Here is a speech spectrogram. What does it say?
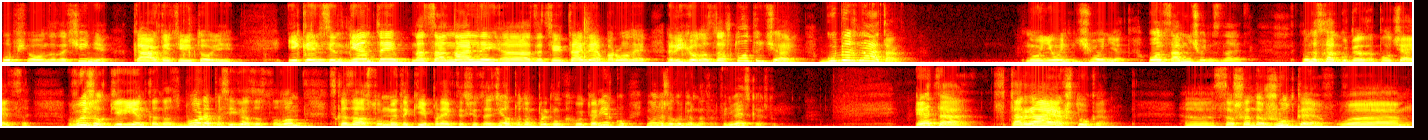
общего назначения каждой территории – и контингенты национальной э, территориальной обороны региона. За что отвечает? Губернатор. Но у него ничего нет. Он сам ничего не знает. У нас как губернатор получается? Вышел Кириенко на сборы, посидел за столом, сказал, что мы такие проекты все это сделали, потом прыгнул в какую-то реку, и он уже губернатор. Понимаете, штука? Это вторая штука, э, совершенно жуткая в,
